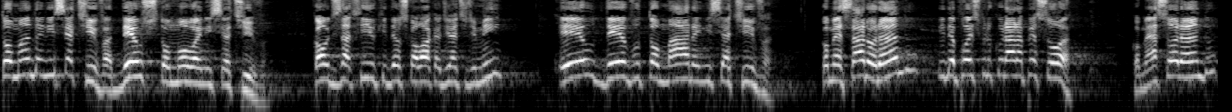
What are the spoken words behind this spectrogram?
tomando a iniciativa. Deus tomou a iniciativa. Qual o desafio que Deus coloca diante de mim? Eu devo tomar a iniciativa. Começar orando e depois procurar a pessoa. Começa orando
